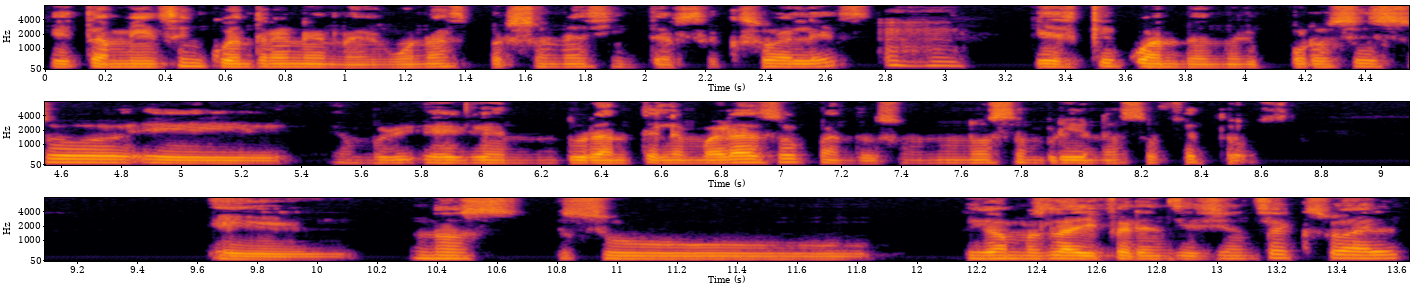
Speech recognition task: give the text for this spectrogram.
que también se encuentran en algunas personas intersexuales, que es que cuando en el proceso, eh, eh durante el embarazo, cuando son unos embriones o fetos, eh, nos, su, digamos, la diferenciación sexual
